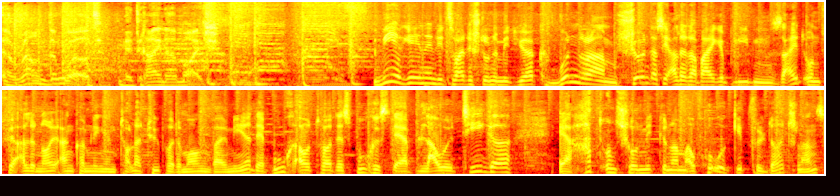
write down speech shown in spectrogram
Around the World mit Rainer Meusch. Wir gehen in die zweite Stunde mit Jörg Wundram. Schön, dass ihr alle dabei geblieben seid und für alle Neuankömmlinge ein toller Typ heute Morgen bei mir. Der Buchautor des Buches Der blaue Tiger. Er hat uns schon mitgenommen auf hohe Gipfel Deutschlands,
